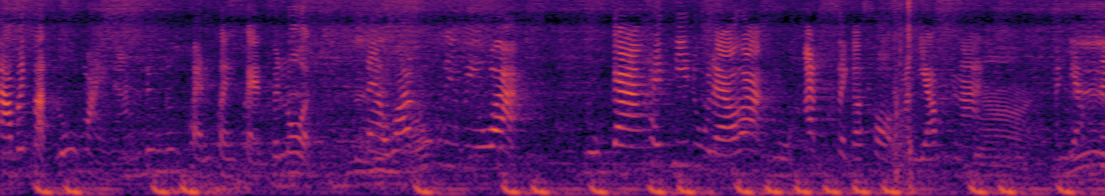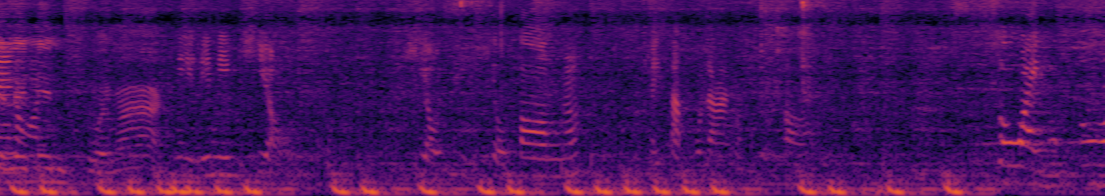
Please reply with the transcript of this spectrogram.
นะ ไปตัดลูกใหม่นะ ดึงดึงแขวนแขวนแขวนไปโหลด แต่ว่าลูกรีวิวอะ หนูกางให้พี่ดูแล้วอะ หนูอัดใส่กระสอบมันยับนะ มันยับแน่นอนนี่สวยมาก นี่นี่นี่เขียว เขียวสีเขียวตองเนาะใช้สับโบราณของเขียวตอง สวยทุกตัว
